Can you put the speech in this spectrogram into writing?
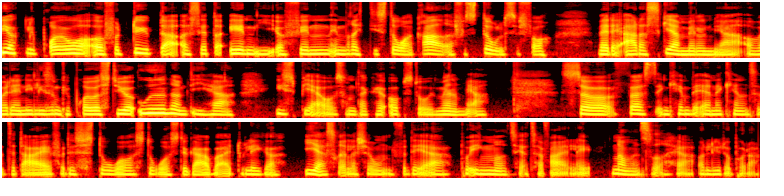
virkelig prøver at fordybe dig og sætte dig ind i at finde en rigtig stor grad af forståelse for, hvad det er, der sker mellem jer, og hvordan I ligesom kan prøve at styre udenom de her isbjerge, som der kan opstå imellem jer. Så først en kæmpe anerkendelse til dig for det store, store stykke arbejde, du lægger i jeres relation, for det er på ingen måde til at tage fejl af, når man sidder her og lytter på dig.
